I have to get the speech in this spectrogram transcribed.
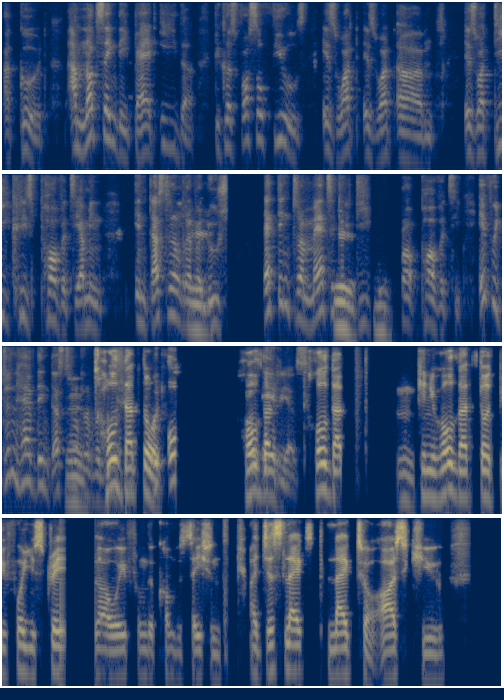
are good. I'm not saying they bad either, because fossil fuels is what is what um is what decrease poverty. I mean, industrial mm. revolution. That thing dramatically mm. decreased poverty. If we didn't have the industrial mm. revolution, hold that thought. hold that. Areas. Hold that. Mm, can you hold that thought before you stray away from the conversation, I just like like to ask you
